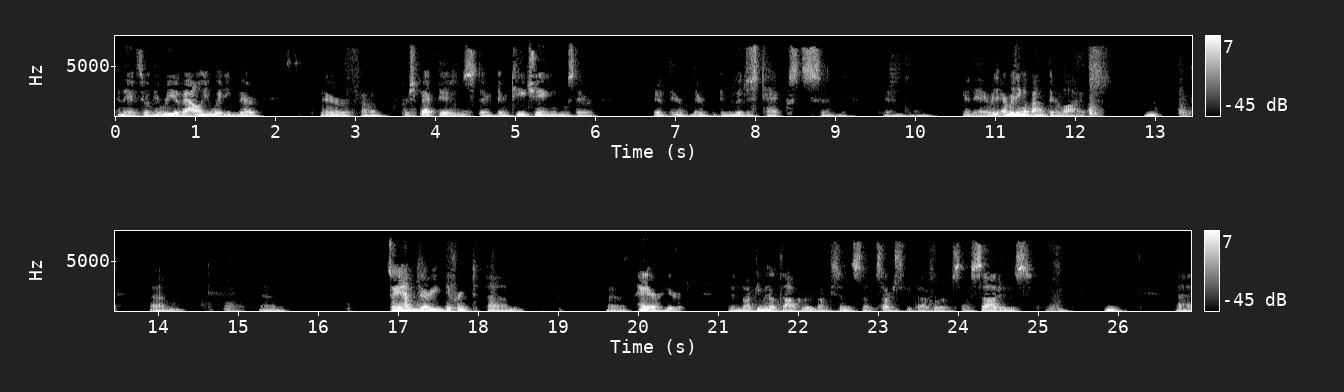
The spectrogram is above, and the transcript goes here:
and they, so they're reevaluating their, their, uh, perspectives, their, their teachings, their, their, their, their, their religious texts and, and, um, and every, everything about their lives. Hmm? Um, um, so you have very different um, uh, pair here in Bhaktivinoda Thakur and Bhaktivinoda Saraswati Thakur of, of sadhus. Hmm? Uh,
